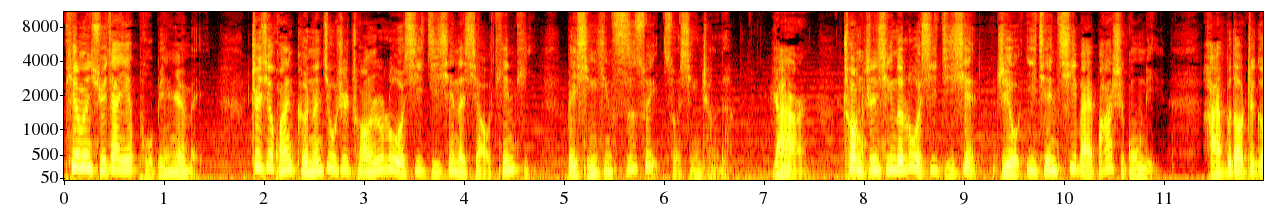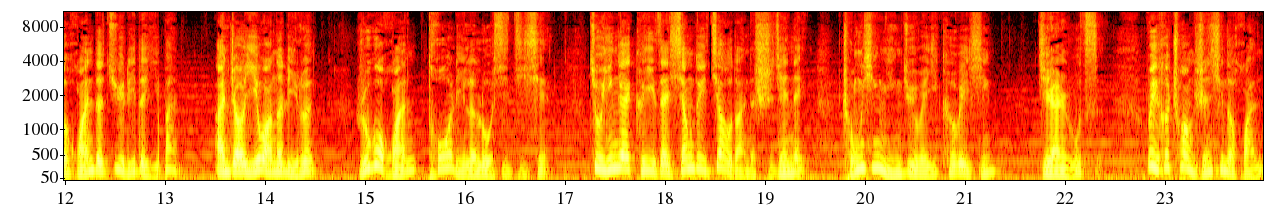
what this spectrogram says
天文学家也普遍认为，这些环可能就是闯入洛希极限的小天体被行星撕碎所形成的。然而，创神星的洛希极限只有一千七百八十公里，还不到这个环的距离的一半。按照以往的理论，如果环脱离了洛希极限，就应该可以在相对较短的时间内重新凝聚为一颗卫星。既然如此，为何创神星的环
